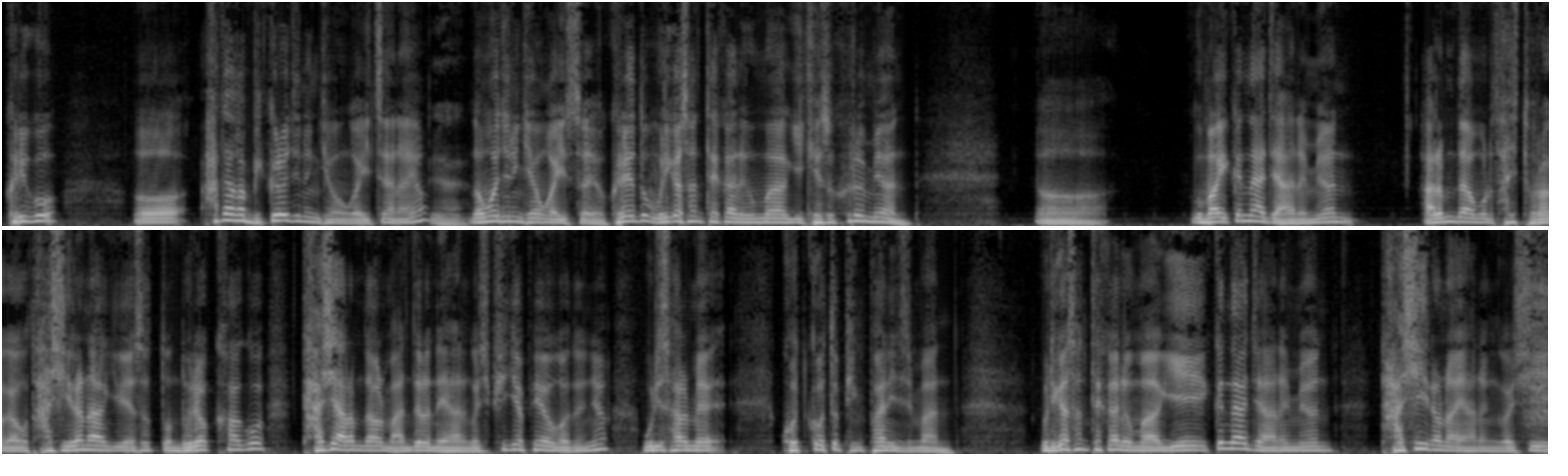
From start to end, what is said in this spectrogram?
그리고 어 하다가 미끄러지는 경우가 있잖아요. 예. 넘어지는 경우가 있어요. 그래도 우리가 선택한 음악이 계속 흐르면 어 음악이 끝나지 않으면 아름다움으로 다시 돌아가고 다시 일어나기 위해서 또 노력하고 다시 아름다움을 만들어내야 하는 것이 피겨 페어거든요. 우리 삶의 곳곳도 빙판이지만 우리가 선택한 음악이 끝나지 않으면 다시 일어나야 하는 것이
